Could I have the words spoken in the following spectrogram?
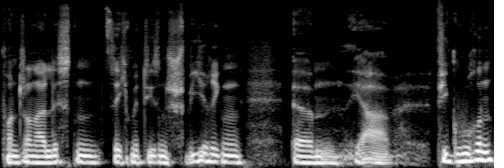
von Journalisten, sich mit diesen schwierigen ähm, ja, Figuren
